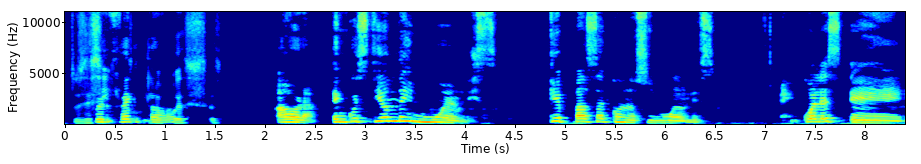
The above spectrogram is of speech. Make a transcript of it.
Entonces, Perfecto. Ahora, en cuestión de inmuebles, ¿Qué pasa con los inmuebles? ¿Cuál es, eh,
